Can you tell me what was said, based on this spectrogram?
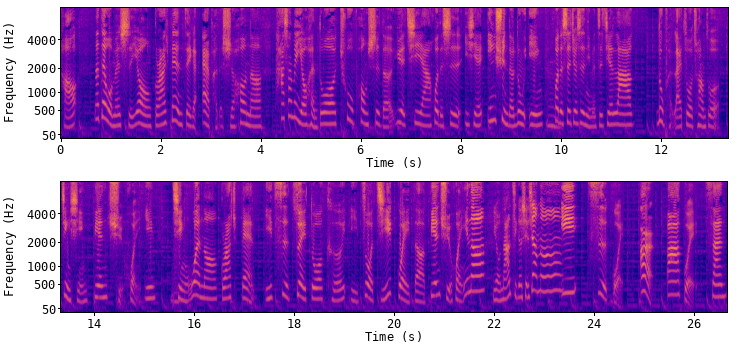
好，那在我们使用 GarageBand 这个 App 的时候呢，它上面有很多触碰式的乐器啊，或者是一些音讯的录音，或者是就是你们直接拉 loop 来做创作，进行编曲混音。请问哦，GarageBand 一次最多可以做几轨的编曲混音呢？有哪几个选项呢？一四轨，二八轨，三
